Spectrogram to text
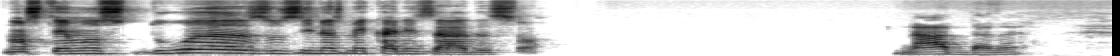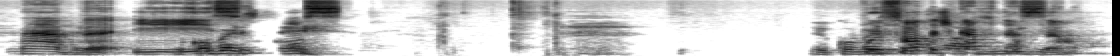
nós temos duas usinas mecanizadas só. Nada, né? Nada. E eu conversei, isso... eu conversei por falta de captação. Amiga,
